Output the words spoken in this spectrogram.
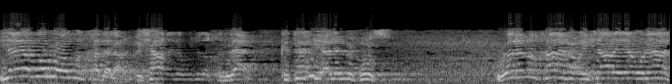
لا يضرهم من خذلهم. إشارة إلى وجود الخذلان كتهيئة للنفوس. ولا من خالفهم. إشارة إلى أناس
